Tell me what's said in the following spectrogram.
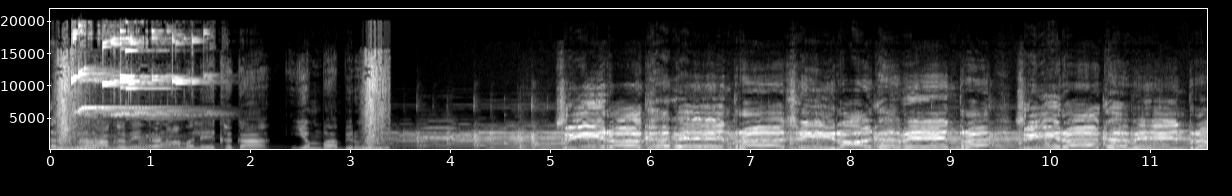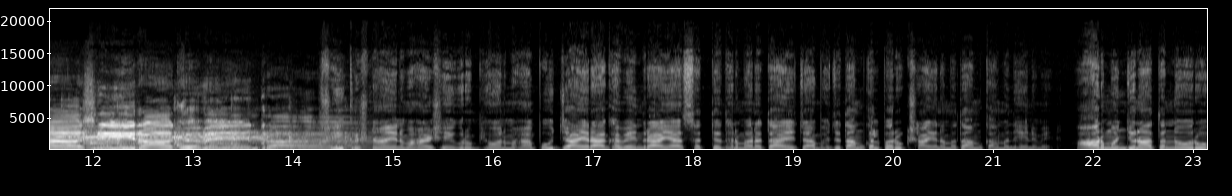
ದರ್ಶನ? ರಾಘವೇಂದ್ರ ನಾಮಲೇಖಕ ಎಂಬ ಬಿರುದು. ಶ್ರೀ ರಾಘವೇಂದ್ರ ಶ್ರೀ ರಾಘವೇಂದ್ರ ಶ್ರೀ ರಾಘವೇಂದ್ರ ಶ್ರೀ ರಾಘವೇಂದ್ರ. ಶ್ರೀಕೃಷ್ಣಾಯ ನಮಃ ಶ್ರೀ ಗುರುಭ್ಯೋ ನಮಃ, ಪೂಜ್ಯಾಯ ರಾಘವೇಂದ್ರಾಯ, ಸತ್ಯಧರ್ಮರತಾಯ ಚ ಭಜತಾಂ ಕಲ್ಪವೃಕ್ಷಾಯ ನಮತಾಂ ಕಾಮಧೇನಮೆ ಆರ್ ಮಂಜುನಾಥ್ ಅನ್ನೋರು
